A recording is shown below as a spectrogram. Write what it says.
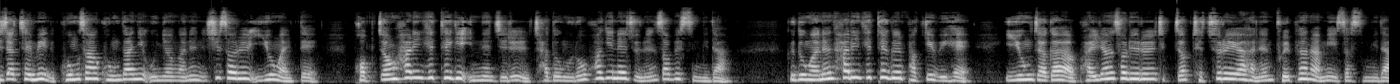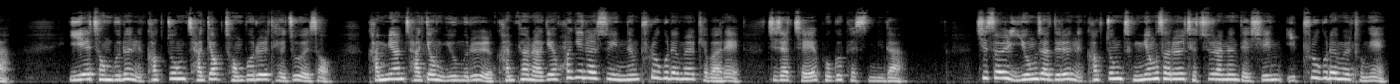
지자체 및 공사공단이 운영하는 시설을 이용할 때 법정 할인 혜택이 있는지를 자동으로 확인해주는 서비스입니다. 그동안은 할인 혜택을 받기 위해 이용자가 관련 서류를 직접 제출해야 하는 불편함이 있었습니다. 이에 정부는 각종 자격 정보를 대조해서 감면 자격 유무를 간편하게 확인할 수 있는 프로그램을 개발해 지자체에 보급했습니다. 시설 이용자들은 각종 증명서를 제출하는 대신 이 프로그램을 통해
